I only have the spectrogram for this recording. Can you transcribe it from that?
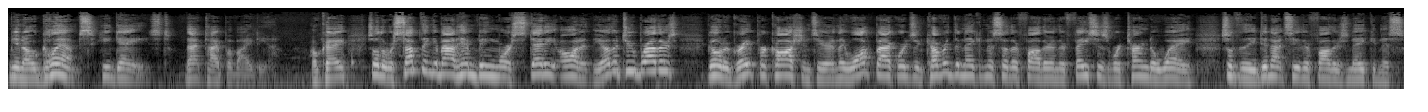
you know, glimpse, he gazed. That type of idea. Okay? So there was something about him being more steady on it. The other two brothers go to great precautions here, and they walked backwards and covered the nakedness of their father, and their faces were turned away so that they did not see their father's nakedness.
